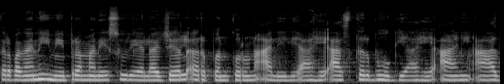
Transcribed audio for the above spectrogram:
तर बघा नेहमीप्रमाणे सूर्याला जल अर्पण करून आलेली आहे. आज तर भोगी आहे आणि आज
